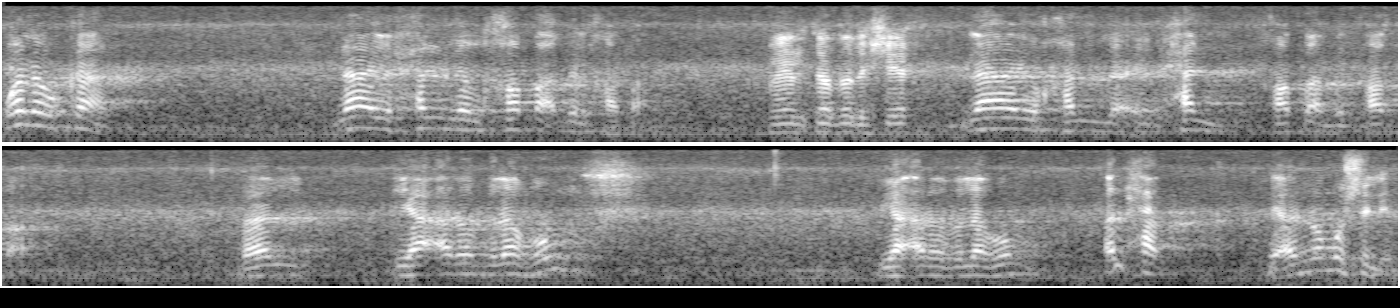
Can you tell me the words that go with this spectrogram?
ولو كان لا يحل الخطأ بالخطأ. ما ينتظر الشيخ لا يحل, يحل خطأ بالخطأ. بل يعرض لهم يعرض لهم الحق. لأنه مسلم.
